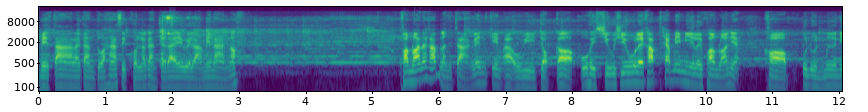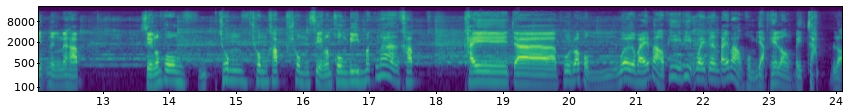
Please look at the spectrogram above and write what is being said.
เบต้าแล้วกันตัว 50 คนแล้วกันจะได้เวลาไม่นานเนาะความร้อนนะครับหลังจากเล่นเกม ROV จบก็โอ้ยชิวๆเลยครับ แทบไม่มีเลยความร้อนเนี่ยขอบอุ่นๆมือนิดนึงนะครับ เสียงลำโพงชมชมครับ ชมเสียงลำโพงดีมาก ๆครับ ใครจะพูดว่าผมเวอร์ไปเปล่าพี่พี่ไวเกินไปเปล่า ผมอยากให้ลองไปจับหรอ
